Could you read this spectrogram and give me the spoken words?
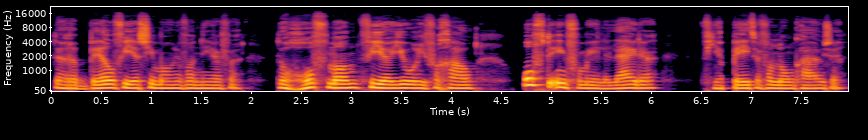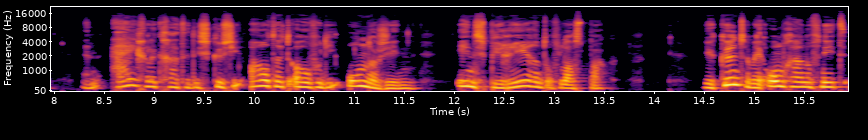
De rebel via Simone van Nerven, de hofman via Juri Vergouw of de informele leider via Peter van Lonkhuizen. En eigenlijk gaat de discussie altijd over die onderzin, inspirerend of lastpak. Je kunt ermee omgaan of niet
